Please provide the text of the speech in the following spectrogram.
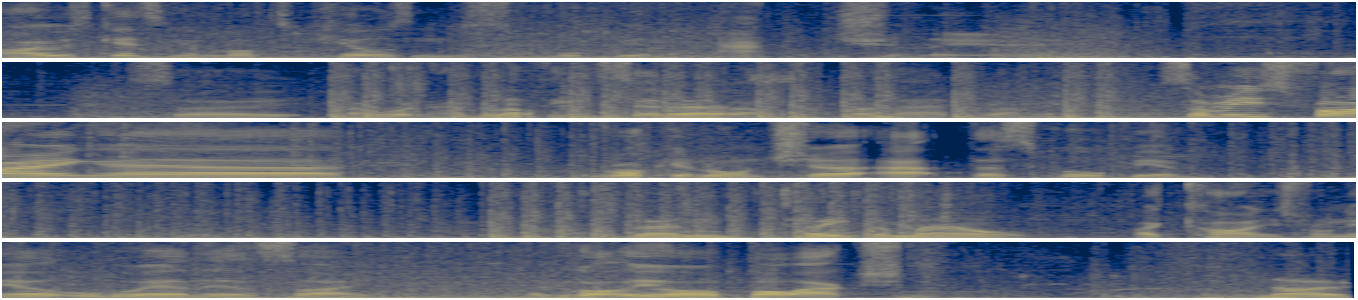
I was getting a lot of kills in the Scorpion, actually. So I won't have Love anything said that, about, bad about me. Somebody's firing a rocket launcher at the Scorpion. Then take them out. I can't. It's from the o- all the way on the other side. Have you got your bolt action? No.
